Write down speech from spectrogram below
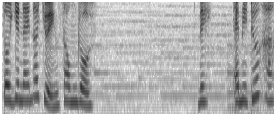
Tôi với anh ấy nói chuyện xong rồi. Đi Em đi trước ha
